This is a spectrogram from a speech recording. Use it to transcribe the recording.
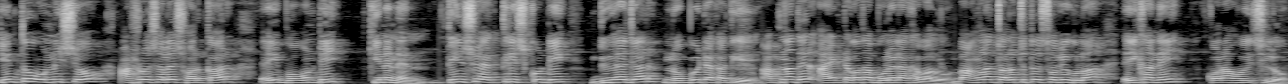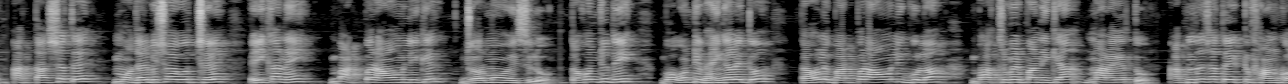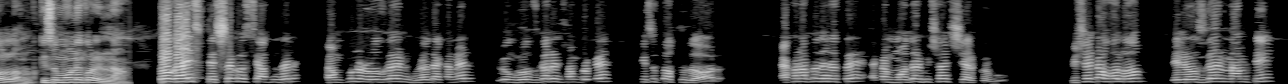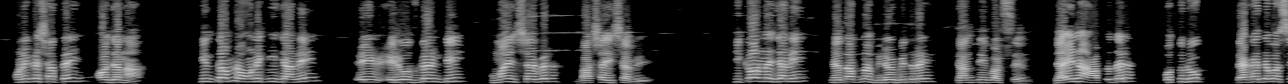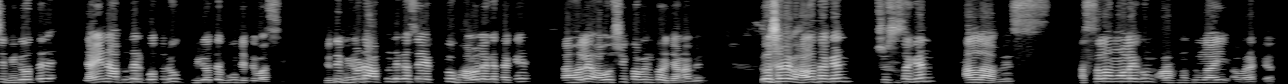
কিন্তু উনিশশো আঠারো সালে সরকার এই ভবনটি কিনে নেন। তিনশো একত্রিশ কোটি দুই হাজার নব্বই টাকা দিয়ে। আপনাদের আরেকটা কথা বলে রাখা ভালো। বাংলা চলচ্চিত্র ছবিগুলা এইখানেই করা হয়েছিল। আর তার সাথে মজার বিষয় হচ্ছে, এইখানেই বাটপার আওয়ামী লীগের জন্ম হয়েছিল। তখন যদি ভবনটি ভেঙে যেত তাহলে বাটপার আওয়ামী লীগগুলা বাথরুমের পানি খেয়া মারা যেত আপনাদের সাথে একটু ফান করলাম, কিছু মনে করেন না। তো গাইস চেষ্টা করছি আপনাদের সম্পূর্ণ রোজ গার্ডেন ঘুরে দেখানোর এবং রোজগারের সম্পর্কে কিছু তথ্য দেওয়ার। এখন আপনাদের সাথে একটা মজার বিষয় শেয়ার করব। বিষয়টা হলো, এই রোজগারের নামটি অনেকের সাথেই অজানা। কিন্তু আমরা অনেকেই জানি এই এই রোজ গার্ডেনটি হুমায়ুন সাহেবের বাসা হিসাবে। কি কারণে জানি? সেটা আপনার ভিডিওর ভিতরে জানতেই পারছেন। জানি না আপনাদের কতটুক দেখাইতে পারছি ভিডিওতে, জানি না আপনাদের কতটুক ভিডিওতে বুঝতে পারছি। যদি ভিডিওটা আপনাদের কাছে একটু ভালো লেগে থাকে, তাহলে অবশ্যই কমেন্ট করে জানাবেন। তো সবাই ভালো থাকেন, সুস্থ থাকেন, আল্লাহ হাফেজ। আসসালামু আলাইকুম রহমতুল্লাহ আবরাকাত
